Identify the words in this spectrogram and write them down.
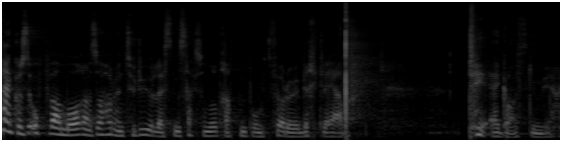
Tenk å stå opp hver morgen så har du en to do-list med 613 punkt før du virkelig er der. Det er ganske mye.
